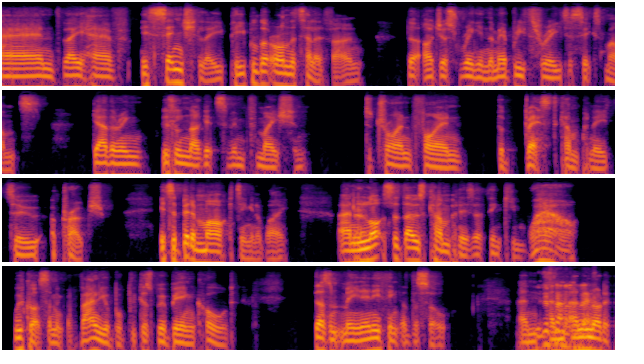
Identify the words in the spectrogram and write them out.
And they have essentially people that are on the telephone that are just ringing them every three to six months, gathering little nuggets of information to try and find the best company to approach. It's a bit of marketing in a way. And lots of those companies are thinking, wow, we've got something valuable because we're being called doesn't mean anything of the sort and and, and a lot of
